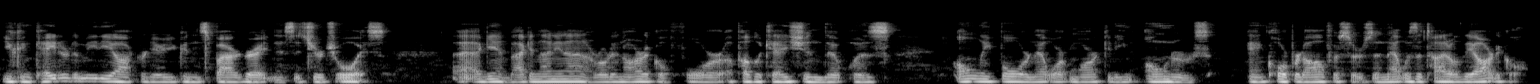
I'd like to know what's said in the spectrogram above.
You can cater to mediocrity or you can inspire greatness. It's your choice uh, again, back in 99, I wrote an article for a publication that was only for network marketing owners and corporate officers. And that was the title of the article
